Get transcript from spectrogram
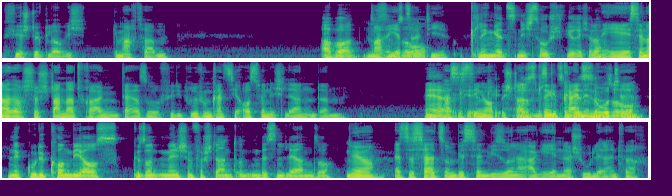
vier Stück, glaube ich, gemacht haben. Aber Mache jetzt so, halt die. klingen jetzt nicht so schwierig, oder? Nee, es sind halt auch so Standardfragen. Da so für die Prüfung kannst du die auswendig lernen und dann. Ja, Hast das Ding auch bestanden. Es klingt gibt ein keine Note. So eine gute Kombi aus gesundem Menschenverstand und ein bisschen Lernen so. Ja, es ist halt so ein bisschen wie so eine AG in der Schule einfach.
